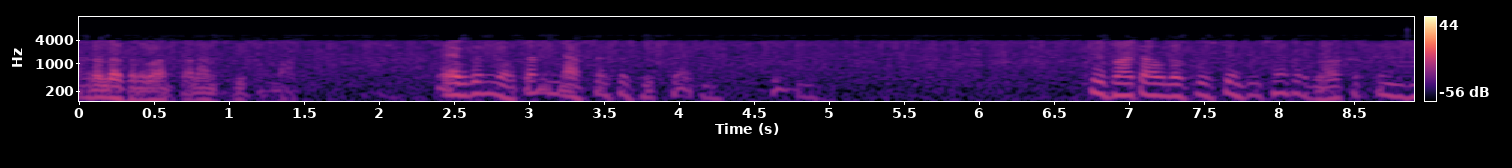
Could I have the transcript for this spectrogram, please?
اگر اللہ تعالیٰ تعالیٰ سیکھ ایک دن میں ہوتا نہیں آسان سے سیکھتا ہے کوئی بات آپ لوگ پوچھتے ہیں پوچھیں پھر دعا کرتے ہیں۔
